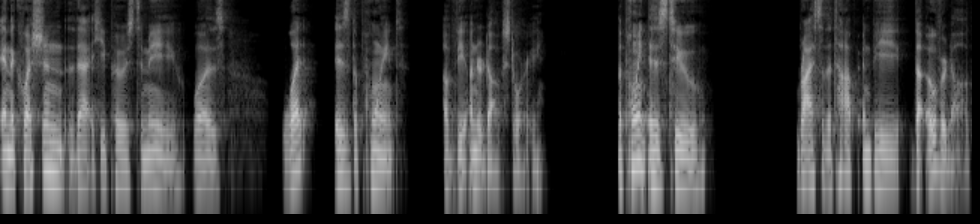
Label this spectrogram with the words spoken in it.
And the question that he posed to me was what is the point of the underdog story? The point is to rise to the top and be the overdog.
